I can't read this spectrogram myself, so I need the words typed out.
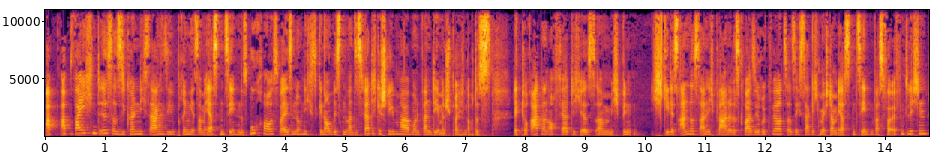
ab, abweichend ist. Also sie können nicht sagen, sie bringen jetzt am 1.10. das Buch raus, weil sie noch nicht genau wissen, wann sie es fertig geschrieben haben und wann dementsprechend auch das Lektorat dann auch fertig ist. Ähm, ich bin, ich gehe das anders an, ich plane das quasi rückwärts. Also ich sage, ich möchte am 1.10. was veröffentlichen.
